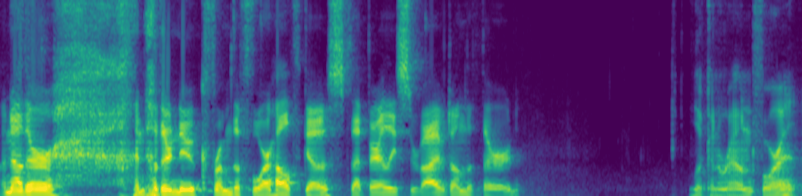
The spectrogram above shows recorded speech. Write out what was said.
Another another nuke from the four health ghost that barely survived on the third. Looking around for it.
